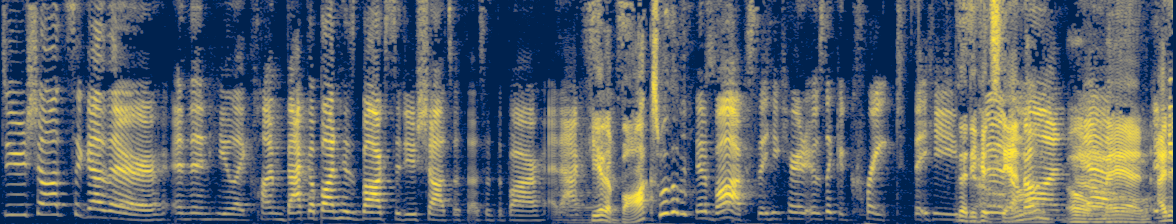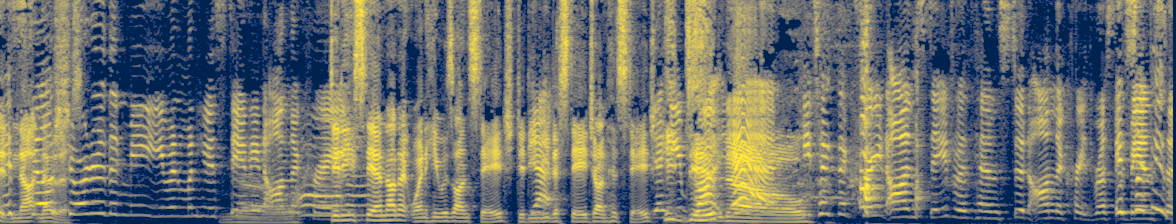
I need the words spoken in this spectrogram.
do shots together." And then he like climbed back up on his box to do shots with us at the bar at Axis. He had a box with him. He had a box that he carried. It was like a crate that he That he could stand on? Oh, man. And I he did was not know this. He was still shorter than me, even when he was standing No. on the crate. Did he stand on it when he was on stage? Did he Yeah. need a stage on his stage? Yeah, he, he, did. brought- Yeah, No. he took the crate on stage with him, stood on the crate. The rest of It's the band like band the stood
